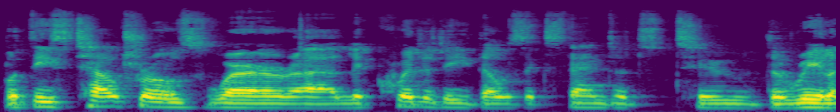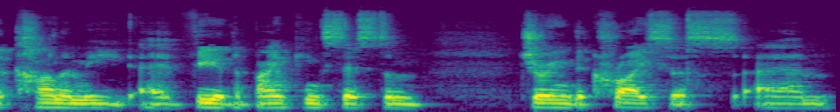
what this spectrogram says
but these TLTROs were uh, liquidity that was extended to the real economy uh, via the banking system during the crisis. Um,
